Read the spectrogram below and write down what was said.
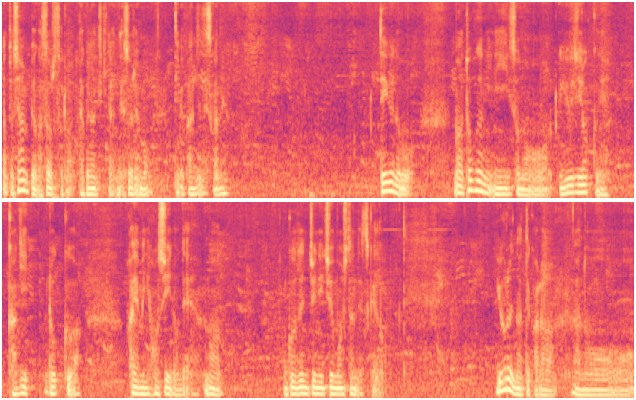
あとシャンプーがそろそろなくなってきたんでそれもっていう感じですかね。っていうのをまあ特にその U 字ロックね。鍵ロックは早めに欲しいのでまあ午前中に注文したんですけど夜になってからあのー、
